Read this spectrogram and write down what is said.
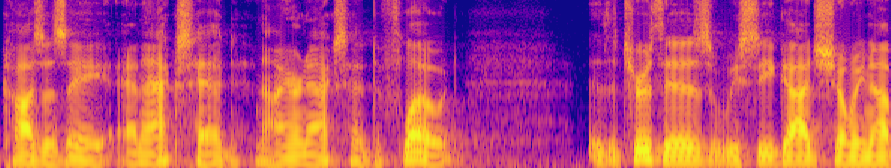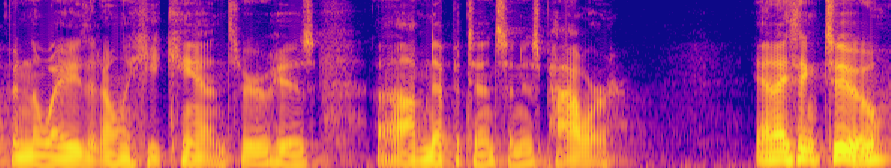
causes a, an axe head, an iron axe head, to float. The truth is, we see God showing up in the way that only He can through His uh, omnipotence and His power. And I think, too,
